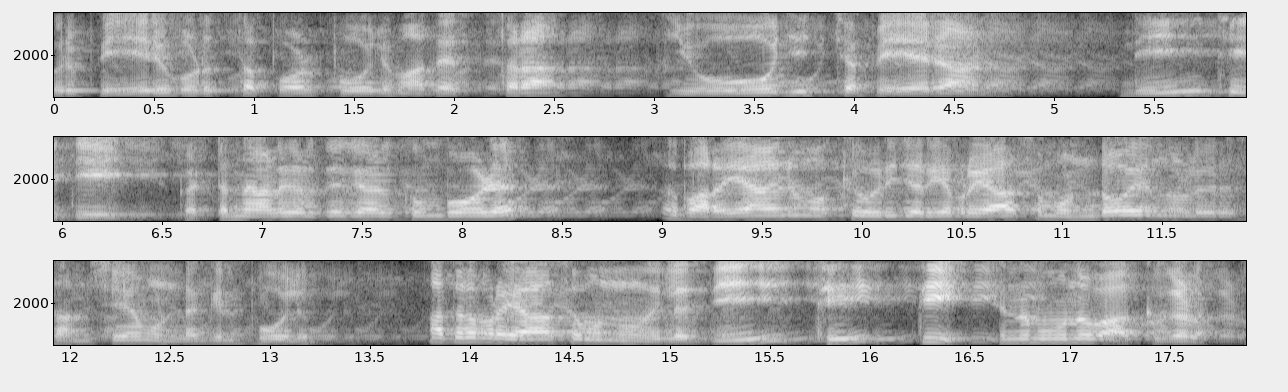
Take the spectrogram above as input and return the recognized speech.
ഒരു പേര് കൊടുത്തപ്പോൾ പോലും അതെത്ര യോജിച്ച പേരാണ്. ദീധിതി പെട്ടെന്ന് ആളുകൾക്ക് കേൾക്കുമ്പോൾ പറയാനും ഒക്കെ ഒരു ചെറിയ പ്രയാസമുണ്ടോ എന്നുള്ളൊരു സംശയമുണ്ടെങ്കിൽ പോലും അത്ര പ്രയാസമൊന്നുമില്ല. ദി തി തി എന്ന് മൂന്ന് വാക്കുകൾ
